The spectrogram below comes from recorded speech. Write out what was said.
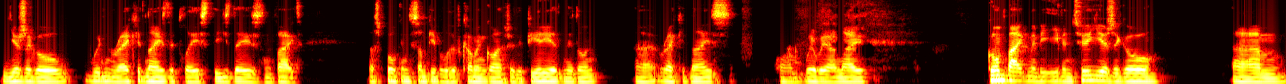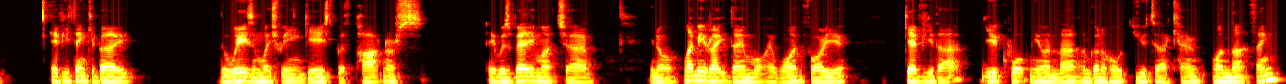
years ago wouldn't recognise the place these days. In fact, I've spoken to some people who've come and gone through the period and they don't uh, recognise um, where we are now. Going back maybe even two years ago, um, if you think about the ways in which we engaged with partners, it was very much a you know, let me write down what I want for you, give you that, you quote me on that, I'm going to hold you to account on that thing.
